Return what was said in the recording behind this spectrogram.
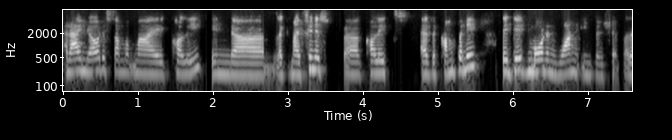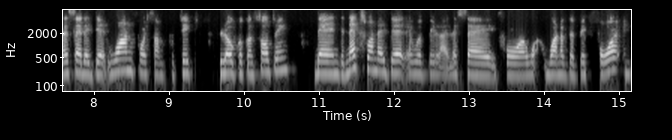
And I know that some of my colleagues in the, like my Finnish uh, colleagues at the company, they did more than one internship. Let's say they did one for some boutique local consulting. Then the next one I did, it would be like, let's say, for one of the big four in,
